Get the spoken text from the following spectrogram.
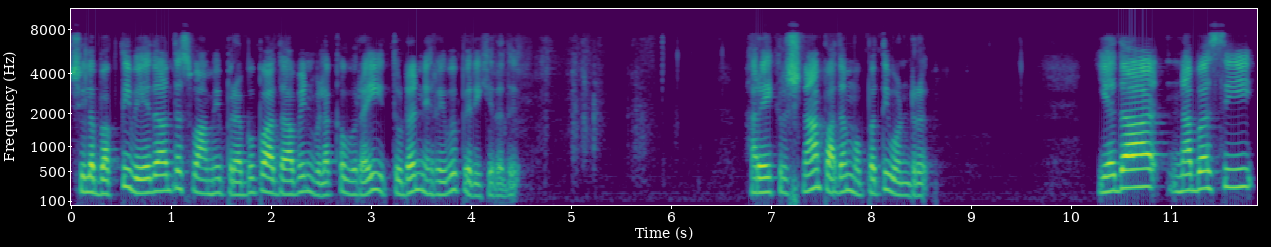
சில பக்தி வேதாந்த சுவாமி பிரபுபாதாவின் விளக்க உரை இத்துடன் நிறைவு பெறுகிறது. ஹரே கிருஷ்ணா பதம் முப்பத்தி ஒன்று. யதா நபசி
